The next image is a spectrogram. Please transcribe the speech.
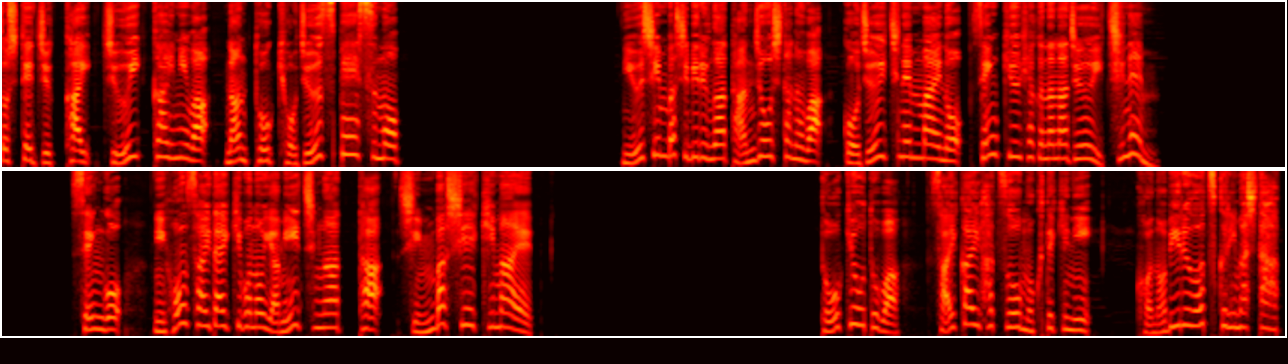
そして10階、11階にはなんと居住スペースも。入信橋ビルが誕生したのは51年前の1971年。戦後、日本最大規模の闇市があった新橋駅前。東京都は再開発を目的にこのビルを作りました。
